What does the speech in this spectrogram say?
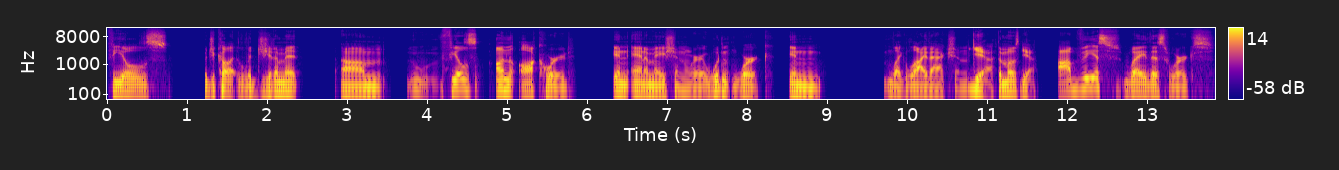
feels would you call it legitimate um feels unawkward in animation where it wouldn't work in like live action Yeah. the most Yeah. obvious way this works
